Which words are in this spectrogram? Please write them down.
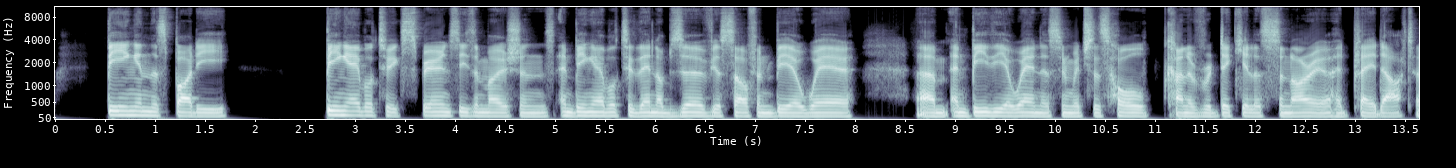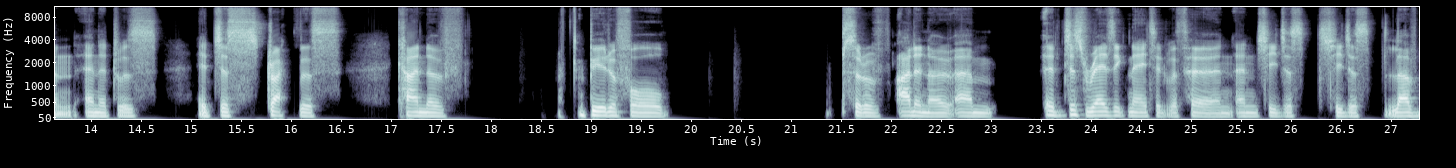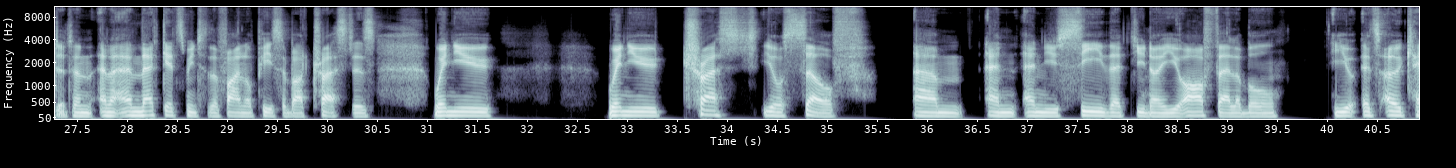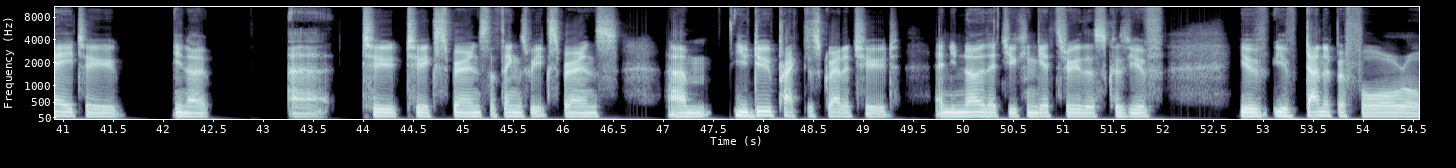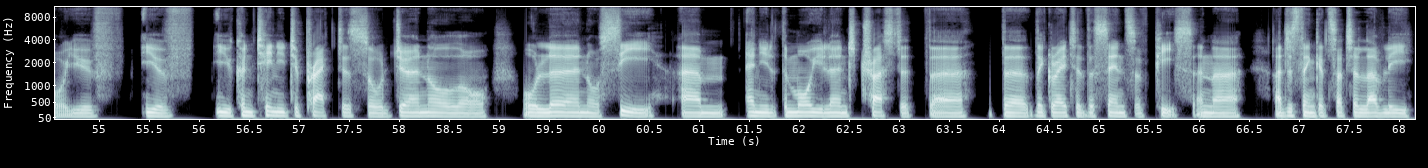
being in this body being able to experience these emotions and being able to then observe yourself and be aware um, and be the awareness in which this whole kind of ridiculous scenario had played out. And and it was it just struck this kind of beautiful sort of I don't know um, it just resonated with her and and she just she just loved it and and and that gets me to the final piece about trust is when you when you trust yourself um, and and you see that you know you are fallible, you it's okay to you know uh, to to experience the things we experience. Um, you do practice gratitude, and you know that you can get through this because you've you've you've done it before, or you've you've you continue to practice or journal or or learn or see um, and you, the more you learn to trust it, the the the greater the sense of peace. And uh, I just think it's such a lovely,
